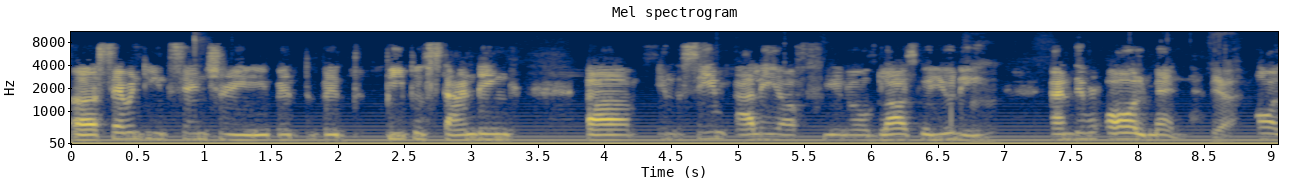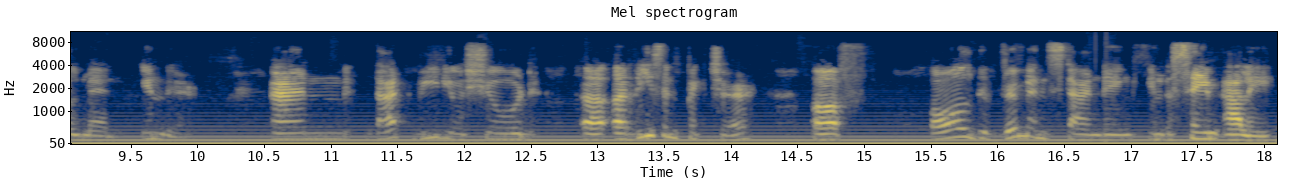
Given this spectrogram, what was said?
uh, 17th century with with people standing um, in the same alley of, you know, Glasgow Uni, and they were all men Yeah. all men in there. And that video showed uh, a recent picture of all the women standing in the same alley.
